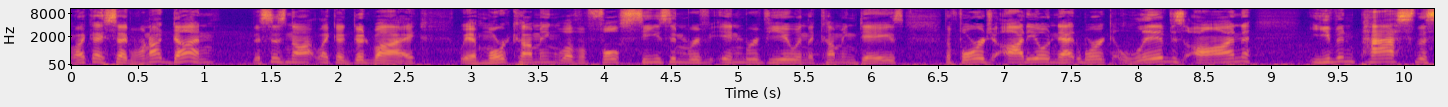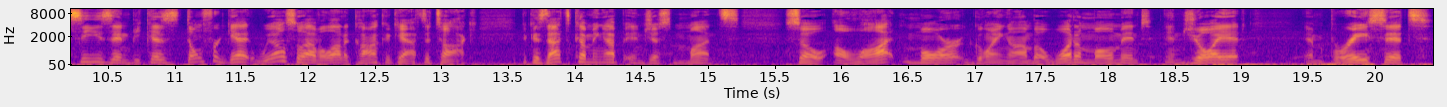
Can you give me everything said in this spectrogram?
like I said, we're not done. This is not like a goodbye. We have more coming. We'll have a full season rev- in review in the coming days. The Forge Audio Network lives on even past the season because don't forget, we also have a lot of CONCACAF to talk because that's coming up in just months. So, a lot more going on, but what a moment. Enjoy it, embrace it,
